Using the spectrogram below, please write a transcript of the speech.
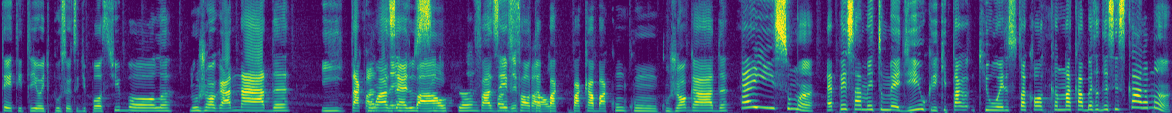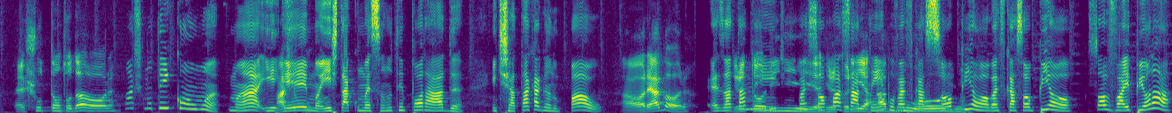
ter 38% de posse de bola, não jogar nada e tá com um a Fazer 0 falta, fazer, fazer falta, falta. Pra, pra acabar com, com, com jogada. É isso, mano. É pensamento medíocre que, tá, que o Emerson tá colocando na cabeça desses caras, mano. É chutão toda hora. Acho que não tem como, mano. Mano, e, ei, o- mano, a gente tá começando temporada. A gente já tá cagando pau. A hora é agora. Exatamente. vai Diretoria, só passar tempo, vai ficar só olho. pior, vai ficar só pior. Só vai piorar.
